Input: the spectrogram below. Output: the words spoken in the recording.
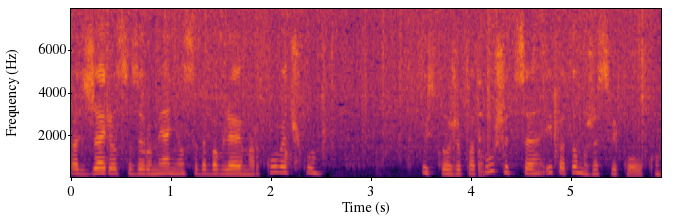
Поджарился, зарумянился, добавляю морковочку. Пусть тоже потушится. И потом уже свеколку.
